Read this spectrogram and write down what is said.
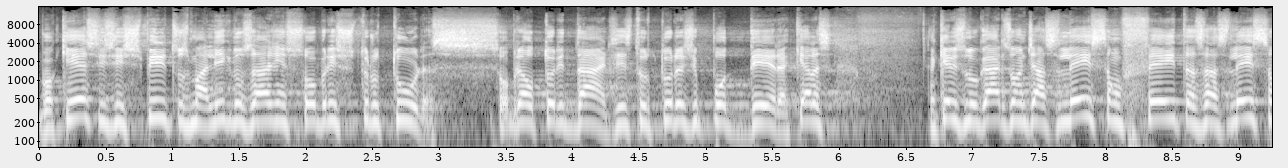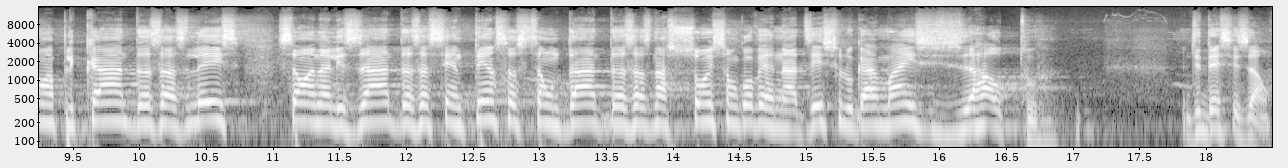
Porque esses espíritos malignos agem sobre estruturas, sobre autoridades, estruturas de poder, aquelas, aqueles lugares onde as leis são feitas, as leis são aplicadas, as leis são analisadas, as sentenças são dadas, as nações são governadas. Esse é o lugar mais alto de decisão.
